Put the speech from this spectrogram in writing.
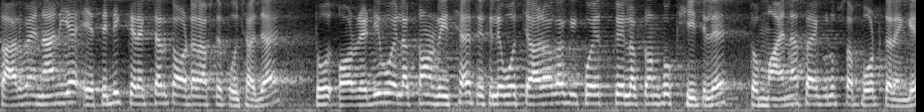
कार्बेनान या एसिडिक कैरेक्टर का ऑर्डर आपसे पूछा जाए तो ऑलरेडी वो इलेक्ट्रॉन रिच है तो इसलिए वो चाह रहा होगा कि कोई इसके इलेक्ट्रॉन को खींच ले तो माइनस आई ग्रुप सपोर्ट करेंगे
